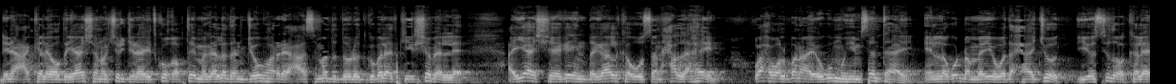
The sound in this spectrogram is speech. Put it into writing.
Dhinaca kale odayaashan oo shir jaraa'id ku qabtay magaaladan jowhar ee caasimada dowlad goboleedka hirshabelle ayaa sheegay in dagaalka uusan xal ahayn. Wax walbana ay ugu muhiimsan tahay in lagu dhammeeyo wadaxaajood iyo sidoo kale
